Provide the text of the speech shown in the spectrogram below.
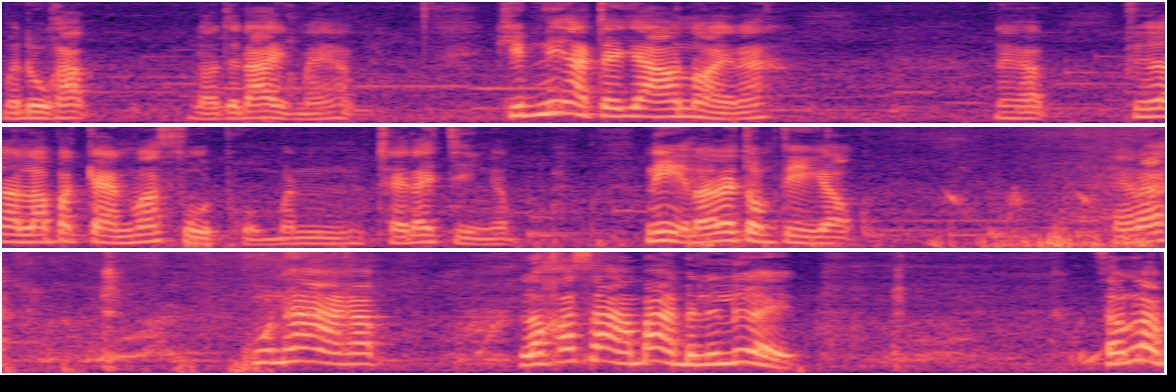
มาดูครับ เราจะได้อีกไหมครับ คลิปนี้อาจจะยาวหน่อยนะ นะครับเพื่อรับประกันว่าสูตรผมมันใช้ได้จริงครับ นี่เราได้โจมตีครับเห็นไหมคูณห้าครับเราก็สร้างบ้านไปเรื่อยๆสำหรับ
